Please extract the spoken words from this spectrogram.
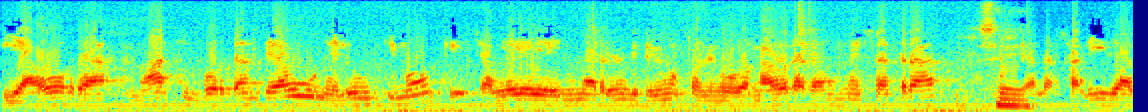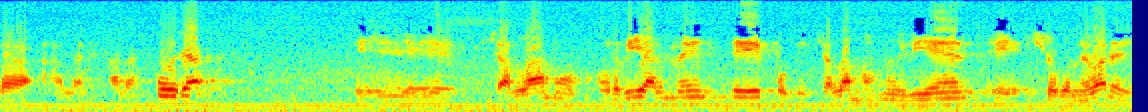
y ahora, más importante aún, el último, que charlé en una reunión que tuvimos con el gobernador ahora un mes atrás, Sí. a la salida a la, a la, a la afuera, eh, charlamos cordialmente, porque charlamos muy bien, eh, yo con Nevar eh,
